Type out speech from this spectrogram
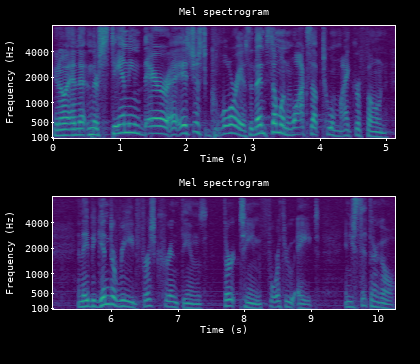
you know, and, and they're standing there. It's just glorious. And then someone walks up to a microphone and they begin to read 1 Corinthians 13, 4 through 8. And you sit there and go,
